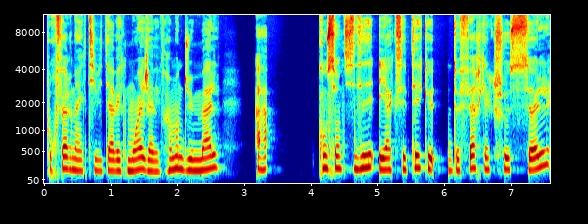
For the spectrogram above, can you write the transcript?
pour faire une activité avec moi et j'avais vraiment du mal à conscientiser et accepter que de faire quelque chose seul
